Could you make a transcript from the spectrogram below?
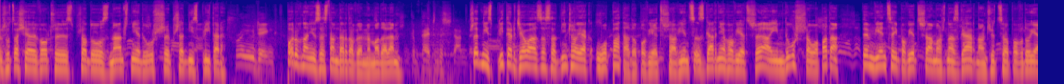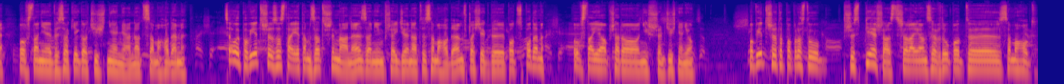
rzuca się w oczy z przodu znacznie dłuższy przedni splitter w porównaniu ze standardowym modelem. Przedni splitter działa zasadniczo jak łopata do powietrza, więc zgarnia powietrze, a im dłuższa łopata, tym więcej powietrza można zgarnąć, co powoduje powstanie wysokiego ciśnienia nad samochodem. Całe powietrze zostaje tam zatrzymane, zanim przejdzie nad samochodem, w czasie gdy pod spodem powstaje obszar o niższym ciśnieniu. Powietrze to po prostu przyspiesza strzelające w dół pod e, samochód,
